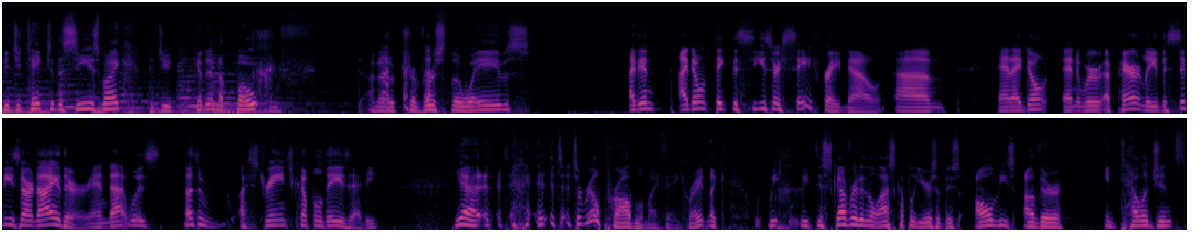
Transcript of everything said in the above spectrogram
Did you take to the seas, Mike? Did you get in a boat and I don't know traverse the waves? I didn't. I don't think the seas are safe right now. Um, and I don't. And we're apparently the cities aren't either. And that was that was a, a strange couple days, Eddie. Yeah, it, it, it's it's a real problem, I think, right? Like we we've discovered in the last couple of years that there's all these other intelligent,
